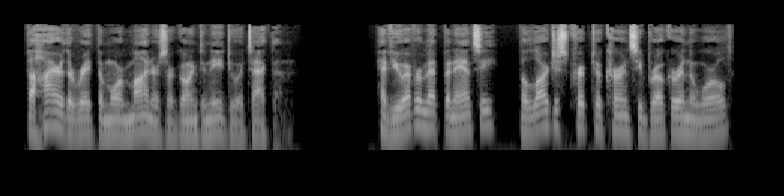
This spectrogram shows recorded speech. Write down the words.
The higher the rate, the more miners are going to need to attack them. Have you ever met Binance, the largest cryptocurrency broker in the world?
